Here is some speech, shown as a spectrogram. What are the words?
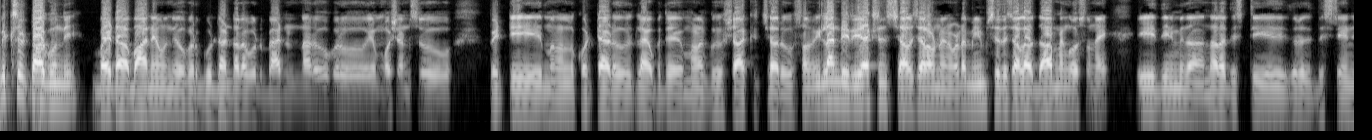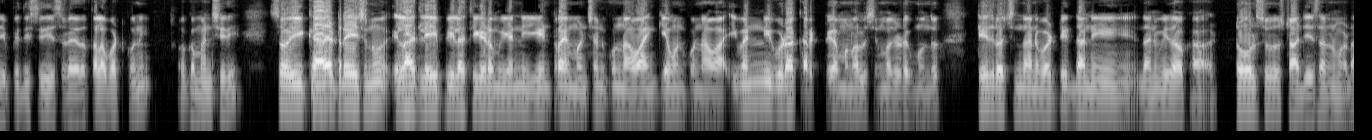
మిక్స్డ్ టాక్ ఉంది. బయట బాగానే ఉంది. ఒకరు గుడ్ అంటారు ఒకరు బ్యాడ్ అంటున్నారు. ఒకరు ఎమోషన్స్ పెట్టి మనల్ని కొట్టాడు లేకపోతే మనకు షాక్ ఇచ్చారు. సో ఇలాంటి రియాక్షన్స్ చాలా చాలా ఉన్నాయి అనమాట మీమ్స్ అయితే చాలా దారుణంగా వస్తున్నాయి. ఈ దీని మీద నర దిష్టి దిష్టి అని చెప్పి దిష్టి తీస్తాడు కదా తల పట్టుకొని ఒక మనిషిది. సో ఈ క్యారెక్టరైజేషన్ ఇలా లేపి ఇలా తీయడం ఇవన్నీ ఏంట్రా మనిషి అనుకున్నావా ఇంకేమనుకున్నావా? ఇవన్నీ కూడా కరెక్ట్గా మన వాళ్ళు సినిమా చూడక ముందు టీజర్ వచ్చిన దాన్ని బట్టి దాన్ని దాని మీద ఒక ట్రోల్స్ స్టార్ట్ చేశారనమాట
